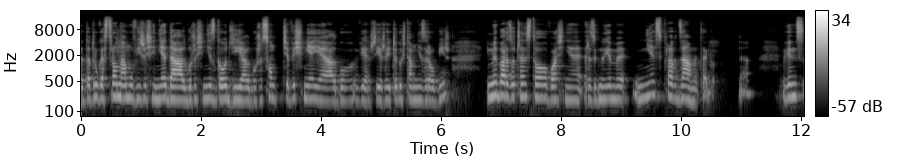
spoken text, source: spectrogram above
e, ta druga strona mówi, że się nie da, albo że się nie zgodzi, albo że sąd cię wyśmieje, albo wiesz, jeżeli czegoś tam nie zrobisz. I my bardzo często właśnie rezygnujemy, nie sprawdzamy tego. Nie? Więc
